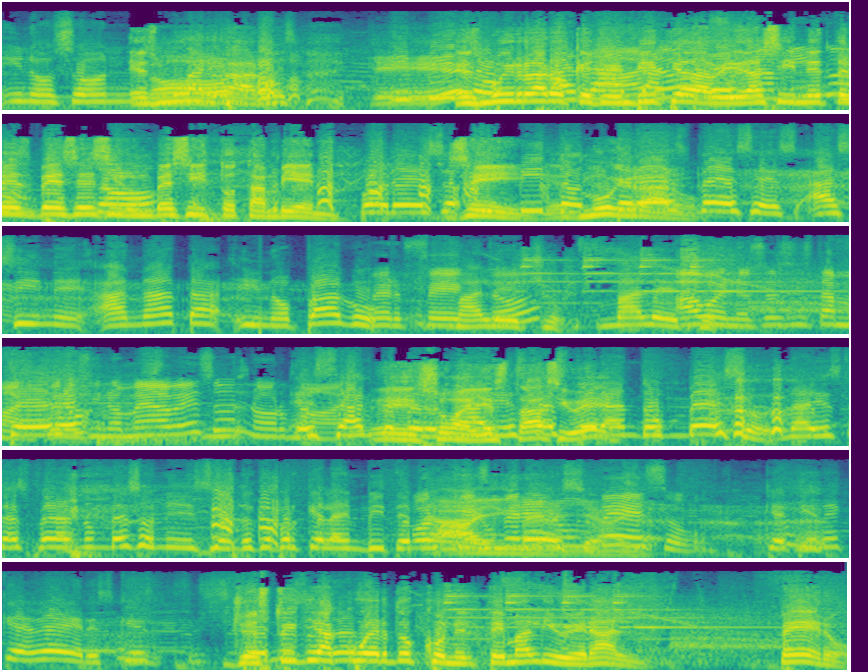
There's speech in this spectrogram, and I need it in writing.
y no son... Es No, muy parejas, raro. pues, Es muy raro que yo Nata, invite a David a ¿eres cine amigo? tres veces sin No. un besito también. Por eso Sí, invito es muy tres raro. veces a cine a Nata y no pago. Perfecto. Mal hecho, mal hecho. Ah, bueno, eso sí está mal. Pero- Pero, si no me da beso, normal. Exacto, Eso, pero ahí nadie está, ¿sí ve? esperando un beso. Nadie está esperando un beso ni diciendo que porque la invite Porque Ay, beso. un ay, ay. beso. ¿Qué tiene que ver? Es que Yo estoy de acuerdo con el tema liberal, pero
